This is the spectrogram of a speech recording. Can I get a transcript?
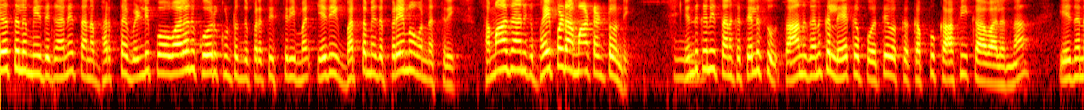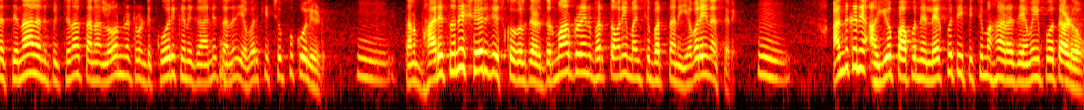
చేతుల మీదుగానే తన భర్త వెళ్ళిపోవాలని కోరుకుంటుంది ప్రతి స్త్రీ. ఏది భర్త మీద ప్రేమ ఉన్న స్త్రీ. సమాజానికి భయపడి ఆ మాట అంటోంది. ఎందుకని తనకు తెలుసు తాను గనుక లేకపోతే ఒక కప్పు కాఫీ కావాలన్నా ఏదైనా తినాలనిపించినా తనలో ఉన్నటువంటి కోరికను కానీ తన ఎవరికి చెప్పుకోలేడు. తన భార్యతోనే షేర్ చేసుకోగలుగుతాడు. దుర్మార్గుడైన భర్త అని మంచి భర్త అని ఎవరైనా సరే. అందుకని అయ్యో పాపం నేను లేకపోతే ఈ పిచ్చి మహారాజు ఏమైపోతాడో?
